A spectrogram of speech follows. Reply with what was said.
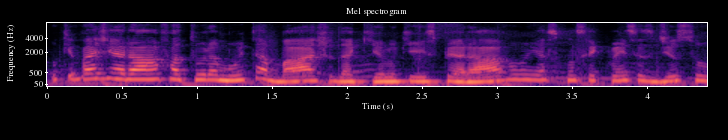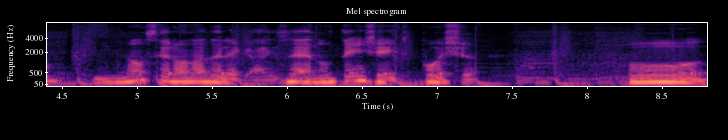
O que vai gerar uma fatura muito abaixo daquilo que esperavam e as consequências disso não serão nada legais. É, não tem jeito, poxa. O,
